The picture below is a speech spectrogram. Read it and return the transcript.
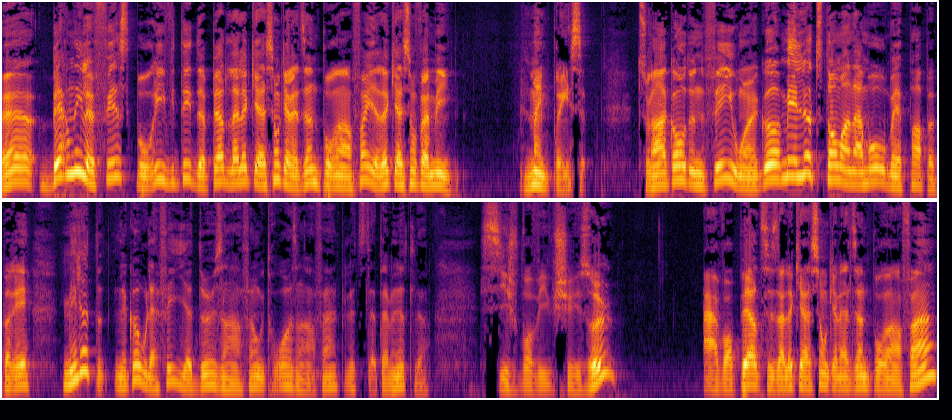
Euh, berner le fisc pour éviter de perdre l'allocation canadienne pour enfants et l'allocation famille. Même principe. Tu rencontres une fille ou un gars, mais là, tu tombes en amour, mais pas à peu près. Mais là, le gars ou la fille, a deux enfants ou trois enfants, puis là, tu une minute, là. Si je vais vivre chez eux, elle va perdre ses allocations canadiennes pour enfants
